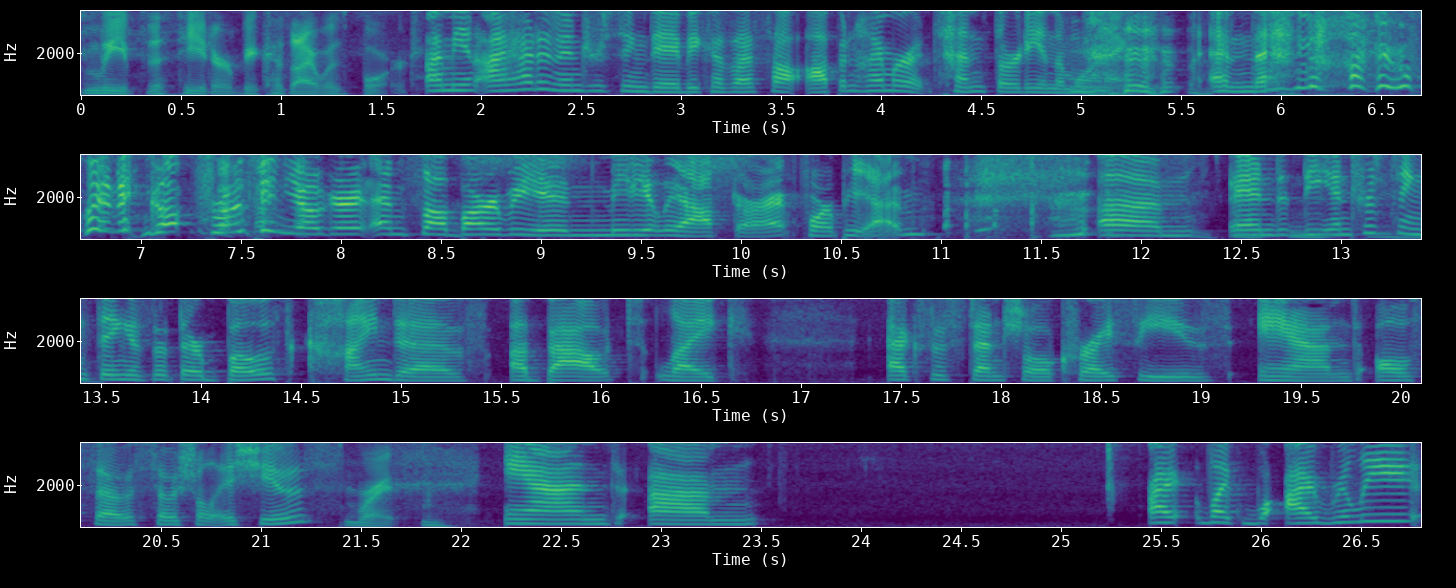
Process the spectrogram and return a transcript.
leave the theater because I was bored. I mean, I had an interesting day because I saw Oppenheimer at 10:30 in the morning, and then I went and got frozen yogurt and saw Barbie immediately after at 4 p.m. Um, and the interesting thing is that they're both kind of about like existential crises and also social issues. Right. and um I like I really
